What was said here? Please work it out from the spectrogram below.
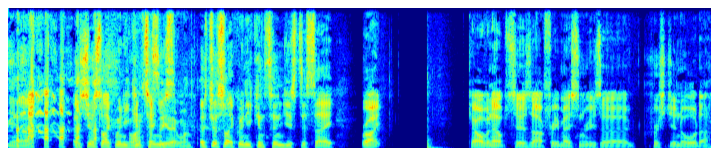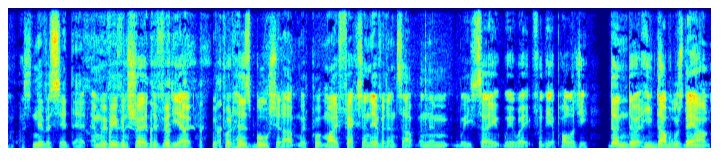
You know, it's just like when he I'll to see continues. that one. It's just like when he continues to say, "Right, Kelvyn Alp says uh, Freemasonry is a Christian order." I've never said that, and we've even showed the video. We've put his bullshit up. We've put my facts and evidence up, and then we say we wait for the apology. Doesn't do it. He doubles down,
